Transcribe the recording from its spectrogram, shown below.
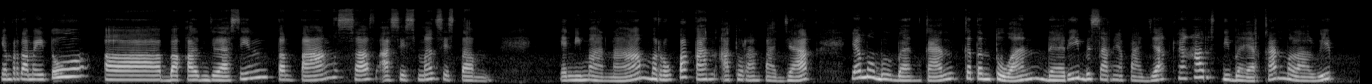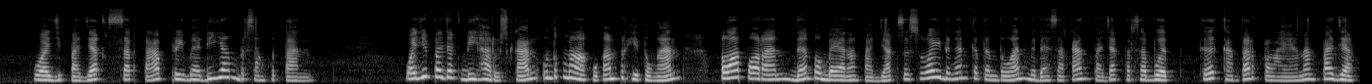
Yang pertama itu uh, bakal jelasin tentang self assessment system yang di mana merupakan aturan pajak yang membebankan ketentuan dari besarnya pajak yang harus dibayarkan melalui wajib pajak serta pribadi yang bersangkutan. Wajib pajak diharuskan untuk melakukan perhitungan, pelaporan, dan pembayaran pajak sesuai dengan ketentuan berdasarkan pajak tersebut ke kantor pelayanan pajak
